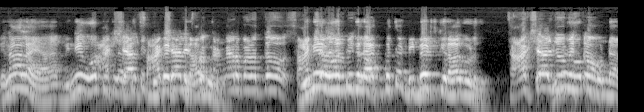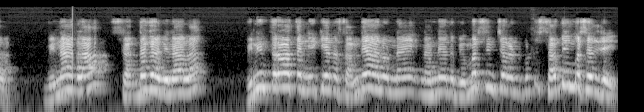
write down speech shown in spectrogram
వినాలయా? వినే ఓపిక వినే ఓపిక. లేకపోతే డిబేట్స్కి రాకూడదు. సాక్ష్యాలు వినే ఉండాలా? వినాలా? శ్రద్ధగా వినాలా? వినిన తర్వాత నీకేమైనా సందేహాలు ఉన్నాయి నన్ను నేను విమర్శించాలనుకుంటే సద్విమర్శలు చేయి.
